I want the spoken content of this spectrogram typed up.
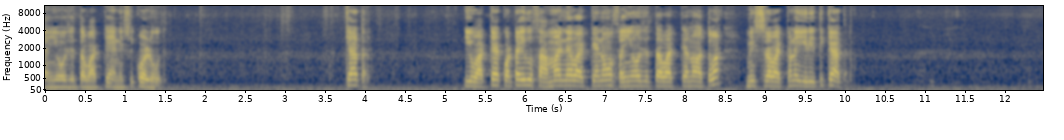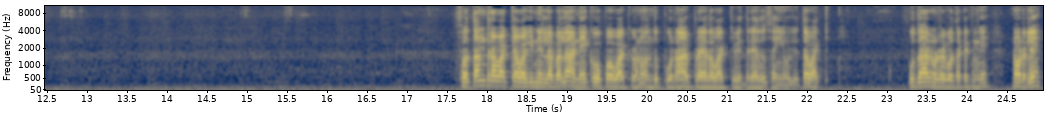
ಸಂಯೋಜಿತ ವಾಕ್ಯ ಎನಿಸಿಕೊಳ್ಳುವುದು. ಕ್ಯಾತರ್ ಈ ವಾಕ್ಯ ಕೊಟ್ಟ ಇದು ಸಾಮಾನ್ಯ ವಾಕ್ಯನೋ, ಸಂಯೋಜಿತ ವಾಕ್ಯನೋ ಅಥವಾ ಮಿಶ್ರ ವಾಕ್ಯನೋ ಈ ರೀತಿ ಕೇಳ್ತಾರೆ. ಸ್ವತಂತ್ರ ವಾಕ್ಯವಾಗಿ ನಿಲ್ಲಬಲ್ಲ ಅನೇಕ ಉಪವಾಕ್ಯಗಳು, ಒಂದು ಪೂರ್ಣಾಭಿಪ್ರಾಯದ ವಾಕ್ಯವಿದ್ದರೆ ಅದು ಸಂಯೋಜಿತ ವಾಕ್ಯ. ಉದಾಹರಣೆ ನೋಡ್ರೆ ಗೊತ್ತಾಗತ್ತೆ ನಿಮಗೆ? ನೋಡಲೆ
